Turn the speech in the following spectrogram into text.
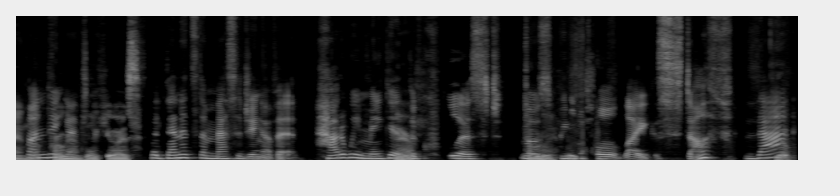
and Funding programs it. like yours but then it's the messaging of it how do we make it there. the coolest most beautiful like stuff. That yep.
